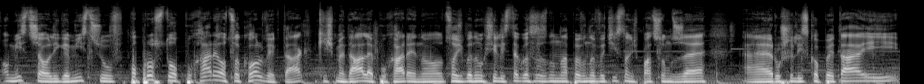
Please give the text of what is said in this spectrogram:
o mistrza, o Ligę Mistrzów, po prostu o puchary, o cokolwiek, tak? Jakieś medale, puchary, no coś będą chcieli z tego sezonu na pewno wycisnąć, patrząc, że e, ruszyli z kopyta i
